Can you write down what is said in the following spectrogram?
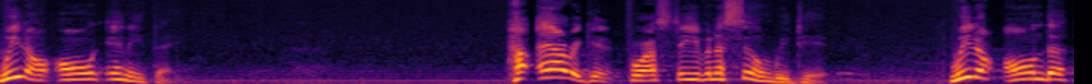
We don't own anything. How arrogant for us to even assume we did. We don't own the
